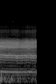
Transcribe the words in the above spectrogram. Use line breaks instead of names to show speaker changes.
uh...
